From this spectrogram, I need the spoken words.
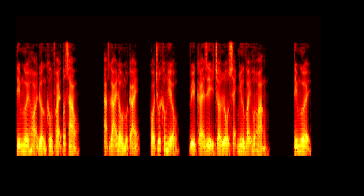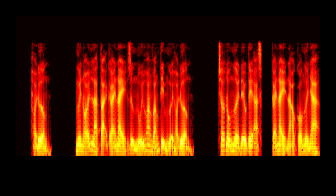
Tìm người hỏi đường không phải tốt sao? As gãi đầu một cái, có chút không hiểu, vì cái gì chợ lộ sẽ như vậy hốt hoảng? Tìm người. Hỏi đường. Ngươi nói là tại cái này rừng núi hoang vắng tìm người hỏi đường. Chợ lộ người đều tê as cái này nào có người nha?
